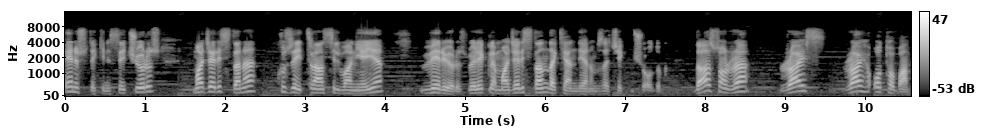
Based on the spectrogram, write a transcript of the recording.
En üsttekini seçiyoruz. Macaristan'a Kuzey Transilvanya'yı veriyoruz. Böylelikle Macaristan'ı da kendi yanımıza çekmiş olduk. Daha sonra Reis, Reich Otoban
